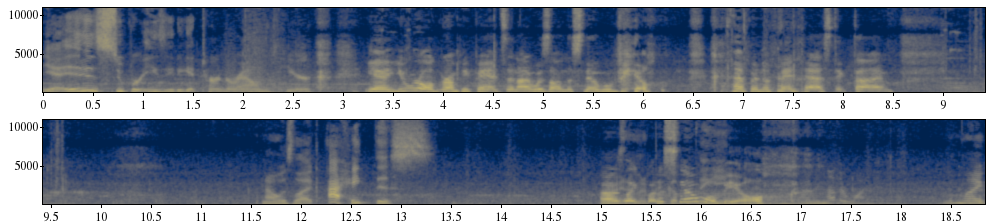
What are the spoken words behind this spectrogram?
Yeah, it is super easy to get turned around here. Yeah, you were all grumpy pants, and I was on the snowmobile, having a fantastic time. And I was like, I hate this. I was Alright, like, I'm "But a gonna pick up the snowmobile." Another one. I'm like,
